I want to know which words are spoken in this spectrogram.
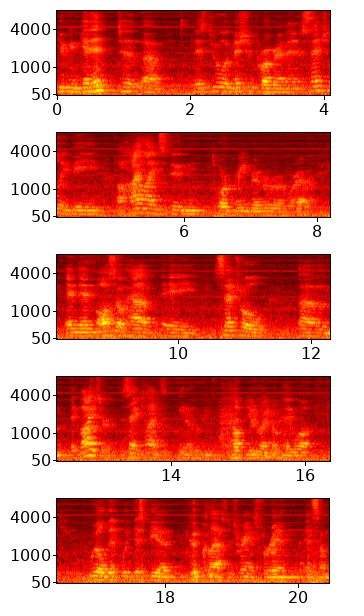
you can get into, uh, this dual admission program and essentially be a Highline student or Green River or wherever. And then also have a central, um, advisor at the same time, you know, who can help you like, okay, well, will this, would this be a good class to transfer in at some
